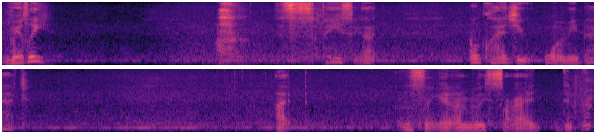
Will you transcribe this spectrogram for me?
Really? This is amazing. I I'm glad you want me back. I listen again, I'm really sorry I didn't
